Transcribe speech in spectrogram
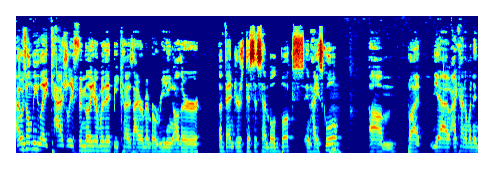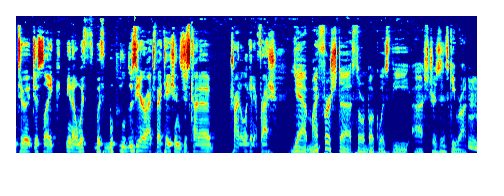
I was only like casually familiar with it because I remember reading other Avengers Disassembled books in high school. Um, but yeah, I kind of went into it just like you know with with zero expectations, just kind of trying to look at it fresh. Yeah, my first uh, Thor book was the uh, Straczynski run. Hmm.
